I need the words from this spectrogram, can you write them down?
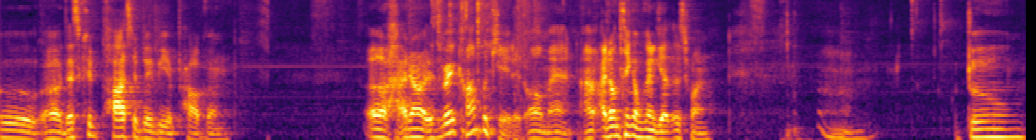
Ooh, oh, this could possibly be a problem. Ugh, I don't know. It's very complicated. Oh man, I, I don't think I'm gonna get this one. Um, boom.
